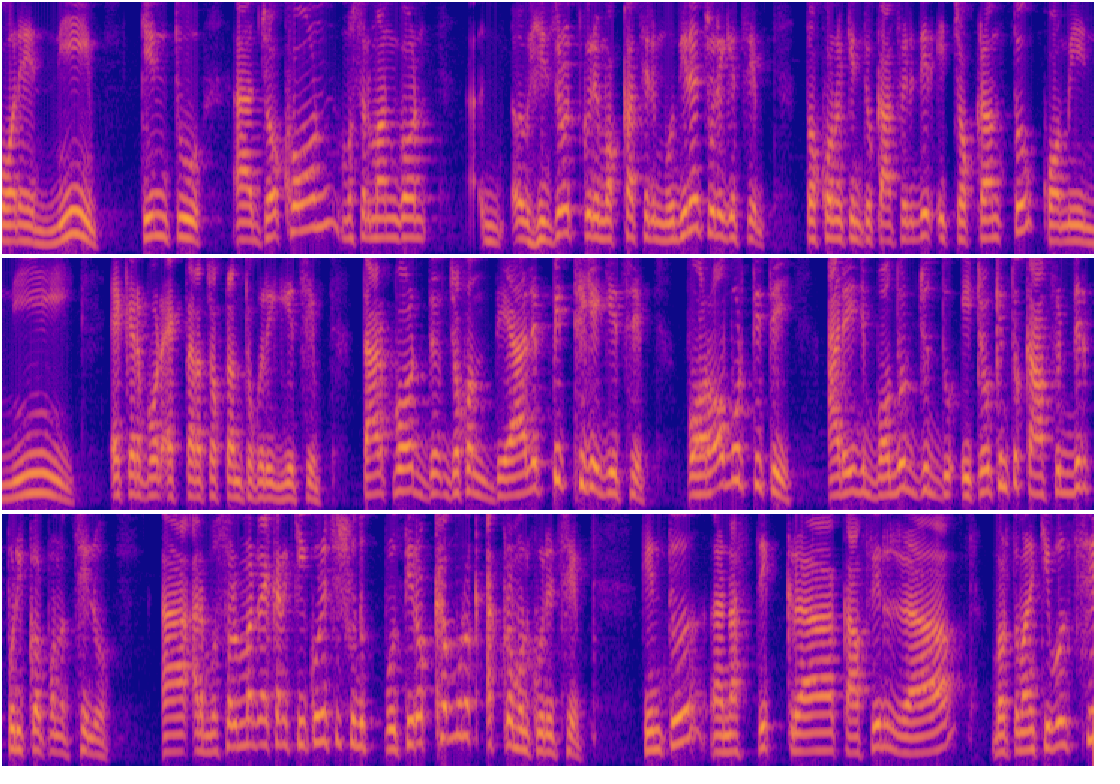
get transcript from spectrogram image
করেনি। কিন্তু যখন মুসলমানগণ হিজরত করে মক্কা ছেড়ে মদিনায় চলে গেছে তখনও কিন্তু কাফেরদের এই চক্রান্ত কমেনি। একের পর এক তারা চক্রান্ত করে গিয়েছে। তারপর যখন দেয়ালে পিঠ থেকে গিয়েছে পরবর্তীতে আর এই যে বদর যুদ্ধ এটাও কিন্তু কাফেরদের পরিকল্পনা ছিল। আর মুসলমানরা এখানে কি করেছে? শুধু প্রতিরক্ষামূলক আক্রমণ করেছে। কিন্তু নাস্তিকরা কাফিররা বর্তমানে কি বলছে?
